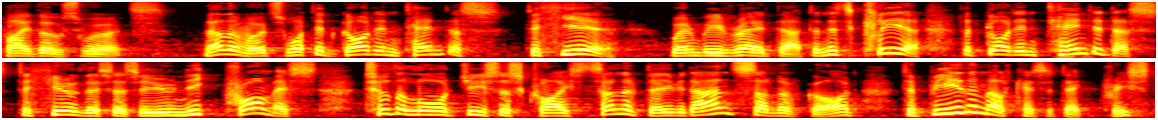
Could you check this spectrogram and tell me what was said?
by those words? In other words, what did God intend us to hear when we read that. And it's clear that God intended us to hear this as a unique promise to the Lord Jesus Christ, Son of David and Son of God, to be the Melchizedek priest,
